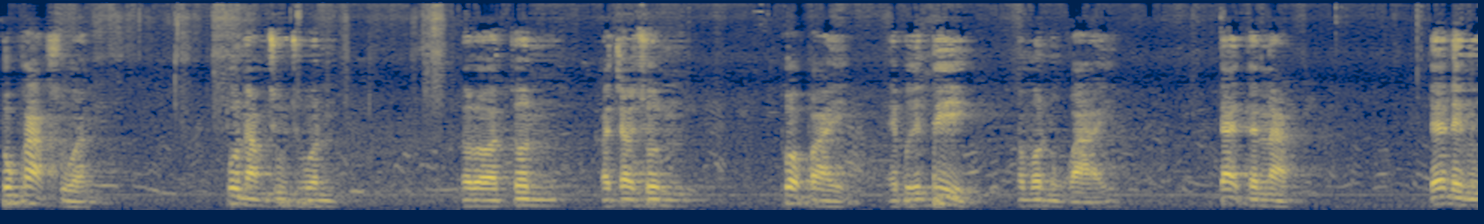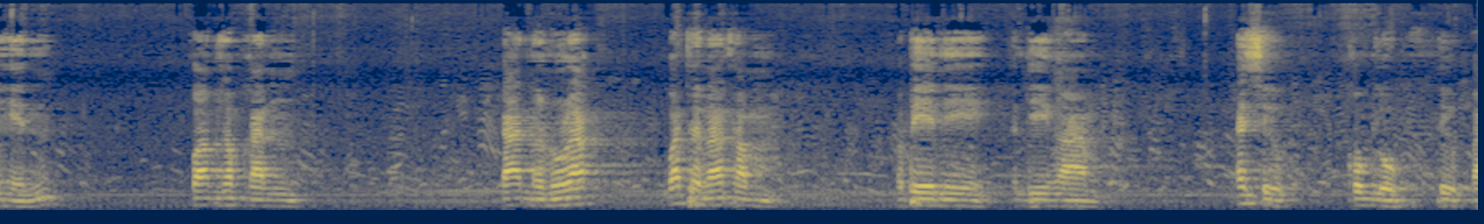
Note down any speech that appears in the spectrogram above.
ทุกภาคส่วน ผู้นำชุมชนตลอดจนประชาชนทั่วไปในพื้นที่ตำบลหมู่หายได้ตระหนักและเล็งเห็น ความสำคัญ การอนุรักษ์ วัฒนธรรม ประเพณีอันดีงาม ให้สืบคงอยู่สืบไป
